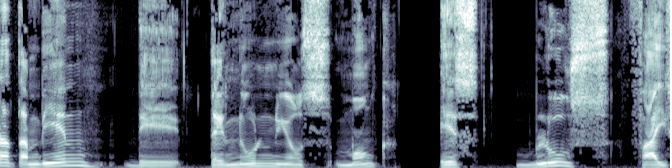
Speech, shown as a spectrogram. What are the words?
En 90 también de Tenunius Monk es Blues Five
